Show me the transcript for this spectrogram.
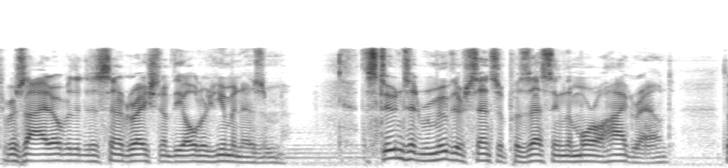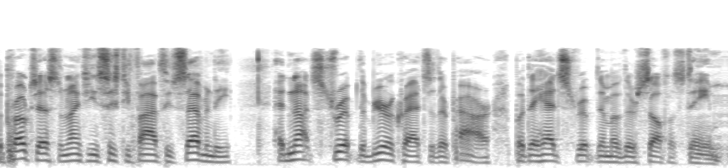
to preside over the disintegration of the older humanism. The students had removed their sense of possessing the moral high ground. The protests of 1965 through 70 had not stripped the bureaucrats of their power, but they had stripped them of their self esteem.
